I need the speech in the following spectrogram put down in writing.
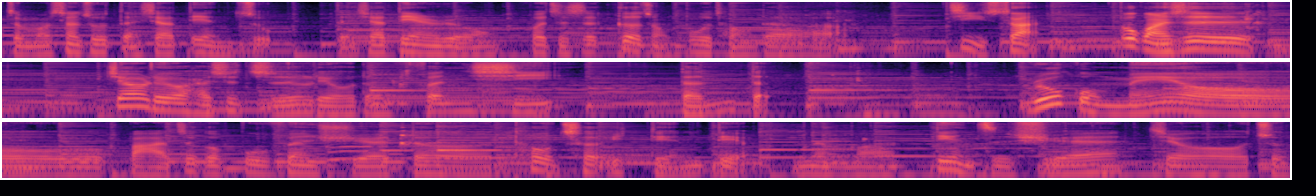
怎么算出等效电阻、等效电容，或者是各种不同的计算，不管是交流还是直流的分析等等。如果没有把这个部分学的透彻一点点，那么电子学就准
